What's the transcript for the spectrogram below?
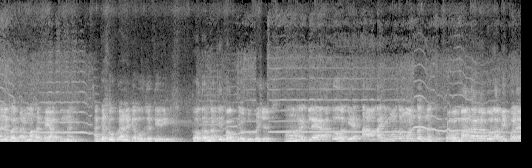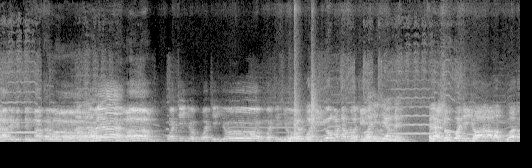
અને કોઈ ઘરમાં હકે આવતું નહીં. અને કે છોકરાને કે બહુ જતી રહી તો તો નક્કી કોક દેવ દુઃખ હશે હા એટલે આ તો એ આ આ જીવનો તો માનતો જ નતો. હવે માતાને બોલાવી પડે સારી રીતે માતાનો હા. પહોંચી ગયો પહોંચી ગયો પહોંચી ગયો. પહોંચી ગયો માતા પહોંચી ગયો. ભુવાજી એમ ને? એટલે શું પહોંચી ગયો? હાલ આવા ભુવા તો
